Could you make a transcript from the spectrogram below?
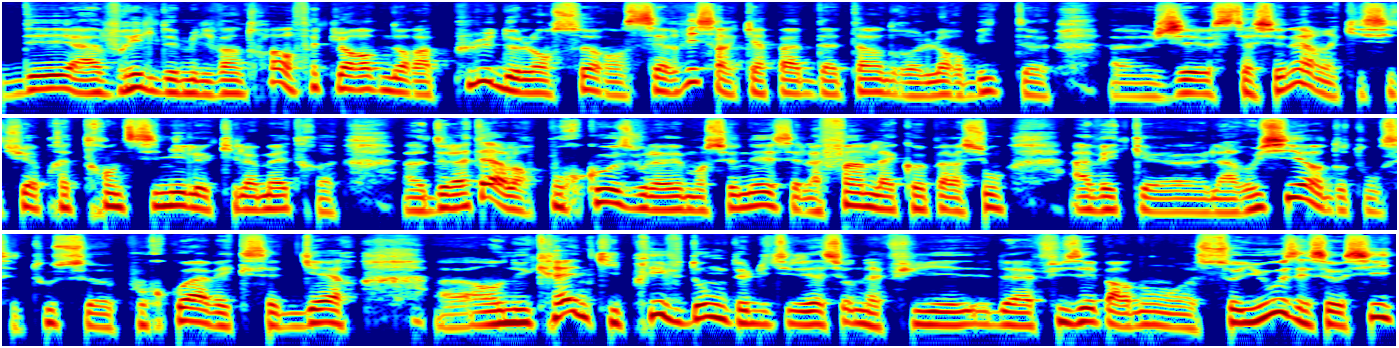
dès avril 2023, en fait, l'Europe n'aura plus de lanceurs en service incapables d'atteindre l'orbite géostationnaire, qui se situe à près de 36 000 km de la Terre. Alors pour cause, vous l'avez mentionné, c'est la fin de la coopération avec la Russie, hein, dont on sait tous pourquoi avec cette guerre en Ukraine, qui prive donc de l'utilisation de de la fusée pardon, Soyuz, et c'est aussi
